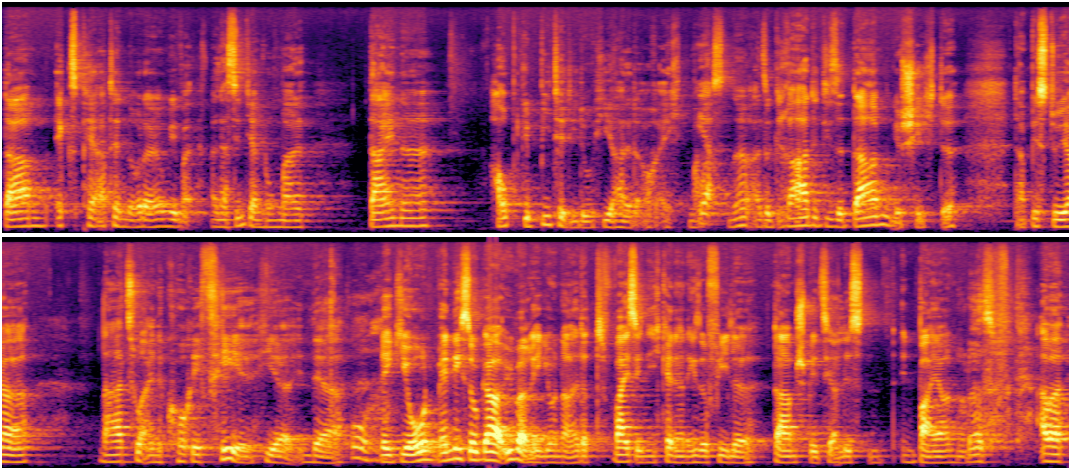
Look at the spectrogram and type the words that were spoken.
Darmexpertin oder irgendwie, weil das sind ja nun mal deine Hauptgebiete, die du hier halt auch echt machst. Ja. Ne? Also gerade diese Darmgeschichte, da bist du ja nahezu eine Koryphäe hier in der Oha. Region, wenn nicht sogar überregional. Das weiß ich nicht, ich kenne ja nicht so viele Darmspezialisten in Bayern oder so. Aber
